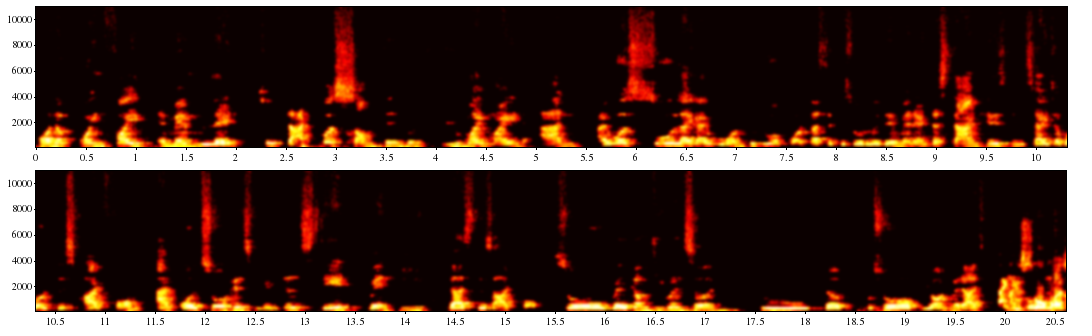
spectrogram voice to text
on a 0.5 mm lead. So that was something which blew my mind, and I was so like, I want to do a podcast episode with him and understand his insights about this art form and also his mental state when he does this art form. So, welcome, Jeevan sir, to the show of Beyond Mirage. Thank you so much.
